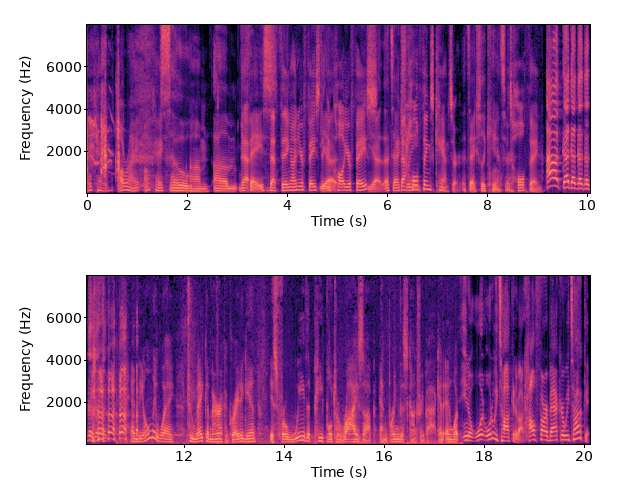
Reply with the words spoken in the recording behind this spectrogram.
okay, all right, okay. So, um, um, your that face. that thing on your face that Yeah. you call your face. Yeah, that's actually that whole thing's cancer. It's actually cancer. It's whole thing. Ah, ga, ga, ga, ga, ga, ga, ga. And the only way to make America great again is for we, the people, to rise up and bring this country back. And, and what you know, what, what are we talking about? How far back are we talking?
